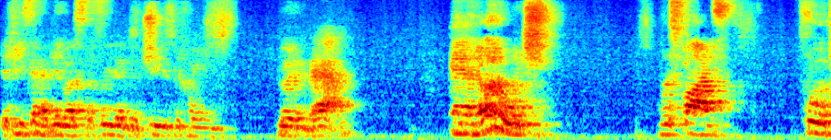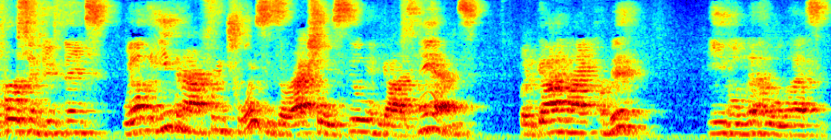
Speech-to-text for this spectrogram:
if He's going to give us the freedom to choose between good and bad. And another which responds for the person who thinks, well, even our free choices are actually still in God's hands, but God might permit evil nevertheless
